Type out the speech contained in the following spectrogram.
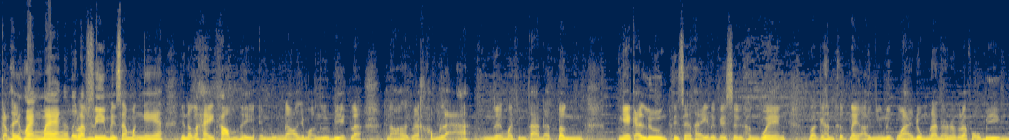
cảm thấy hoang mang á tức là ừ. phim thì sao mà nghe thì nó có hay không thì em muốn nói với mọi người biết là nó thực ra không lạ nếu mà chúng ta đã từng nghe cải lương thì sẽ thấy được cái sự thân quen. Và cái hình thức này ở những nước ngoài đúng là nó rất là phổ biến.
